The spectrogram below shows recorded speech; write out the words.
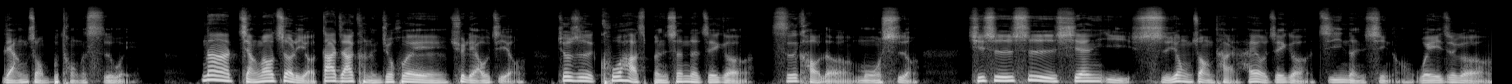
两种不同的思维。那讲到这里哦，大家可能就会去了解哦，就是库哈斯本身的这个思考的模式哦。其实是先以使用状态还有这个机能性哦为这个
